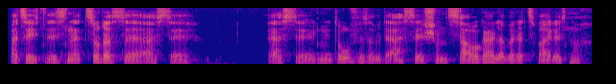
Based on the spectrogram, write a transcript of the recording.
Also es ist nicht so, dass der erste, erste irgendwie doof ist, aber der erste ist schon saugeil, aber der zweite ist noch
